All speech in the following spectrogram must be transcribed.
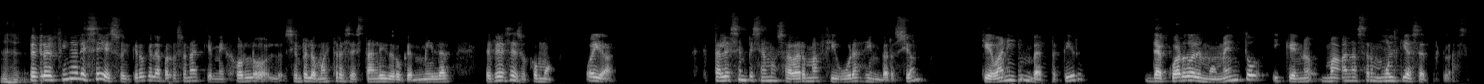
Pero al final es eso, y creo que la persona que mejor lo, lo- siempre lo muestra es Stanley Druckenmiller. Al final es eso, como, oiga, tal vez empecemos a ver más figuras de inversión que van a invertir de acuerdo al momento y que no van a ser multi-asset class.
